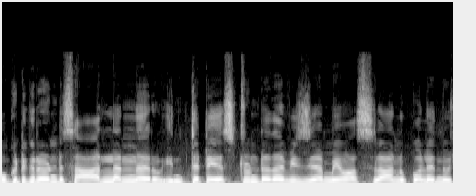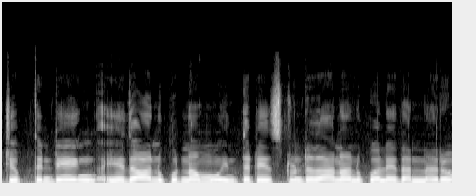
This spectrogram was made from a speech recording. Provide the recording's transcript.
ఒకటికి రెండు సార్లు అన్నారు. ఇంత టేస్ట్ ఉంటుందా విజయ? మేము అసలు అనుకోలేదు. నువ్వు చెప్తుంటే ఏదో అనుకున్నాము. ఇంత టేస్ట్ ఉంటుందా అని అనుకోలేదు అన్నారు.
